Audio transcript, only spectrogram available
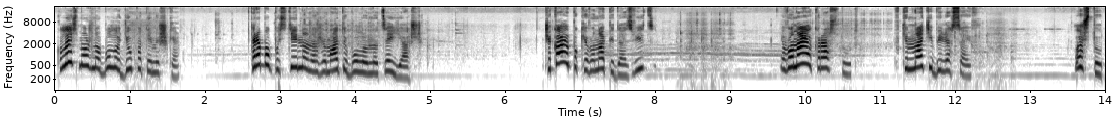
Колись можна було дюпати мішки. Треба постійно нажимати було на цей ящик. Чекаю, поки вона піде звідси. І вона якраз тут, в кімнаті біля сейфу. Ось тут.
